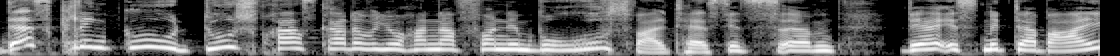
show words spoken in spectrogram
Das klingt gut. Du sprachst gerade, Johanna, von dem Berufswahltest. Jetzt, ähm, der ist mit dabei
